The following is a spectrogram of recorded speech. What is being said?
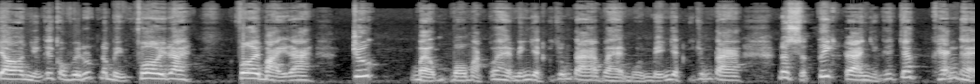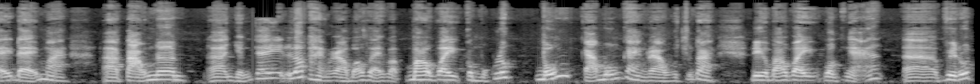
cho những cái con virus nó bị phơi ra, phơi bày ra trước bộ, bộ mặt của hệ miễn dịch của chúng ta và hệ miễn dịch của chúng ta nó sẽ tiết ra những cái chất kháng thể để mà à, tạo nên à, những cái lớp hàng rào bảo vệ và bao vây cùng một lúc bốn cả bốn cái hàng rào của chúng ta. Đều bao vây quật ngã à, virus.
